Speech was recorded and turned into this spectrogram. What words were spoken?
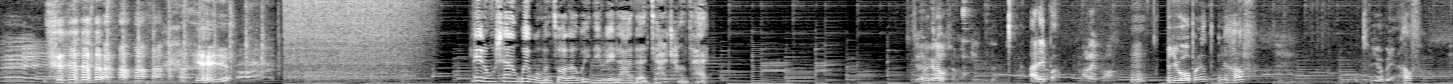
yeah, yeah. 利龙山为我们做了委内瑞拉的家常菜。这个叫什么名字？ Arepa. 阿莱帕。 Mm. You open it in half. 嗯 So you open it in half. 嗯，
